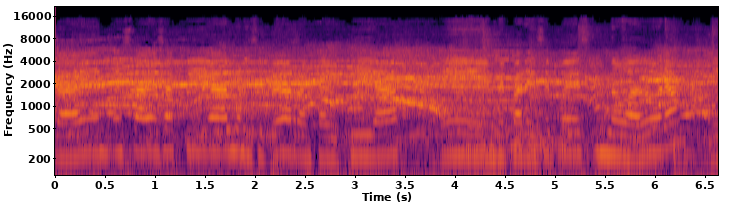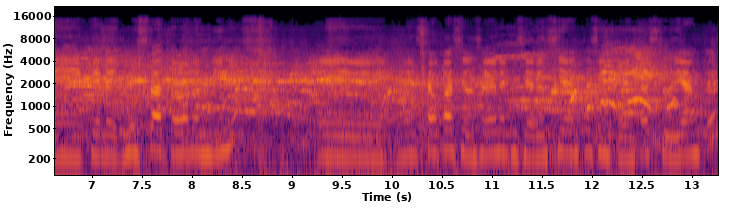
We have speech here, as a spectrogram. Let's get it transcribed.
traen esta vez aquí al municipio de Arrancadupía eh, me parece pues innovadora, eh, que le gusta a todos los niños. Eh, en esta ocasión se beneficiaron 150 estudiantes.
